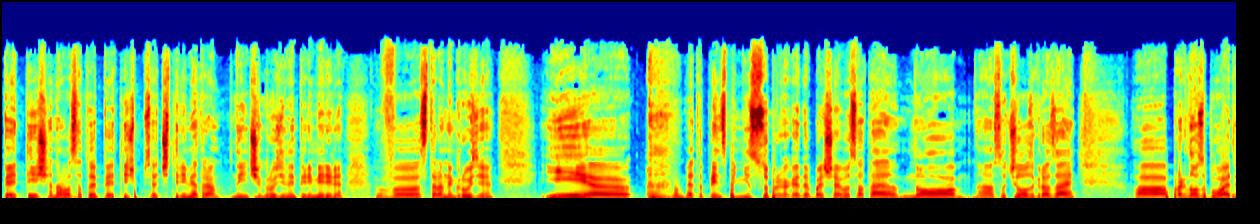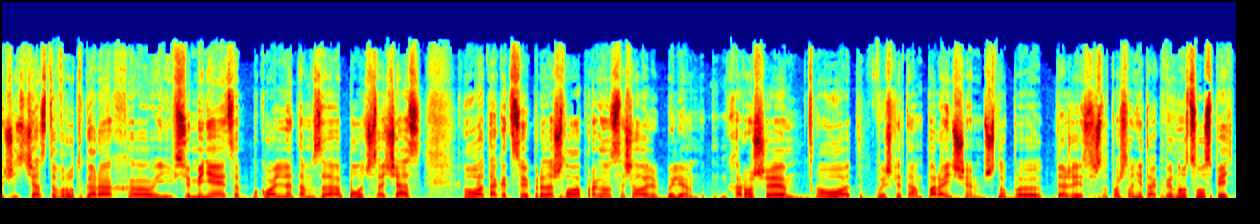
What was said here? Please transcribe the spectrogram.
5000 она высотой, 5054 метра, нынче грузины перемерили, в стороны Грузии. И э, это, в принципе, не супер какая-то большая высота, но а, случилась гроза, а, прогнозы бывают очень часто врут в горах, а, и все меняется буквально там за полчаса-час. Вот, так это все и произошло. Прогнозы сначала были хорошие, вот, вышли там пораньше, чтобы даже если что-то пошло не так, вернуться успеть.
